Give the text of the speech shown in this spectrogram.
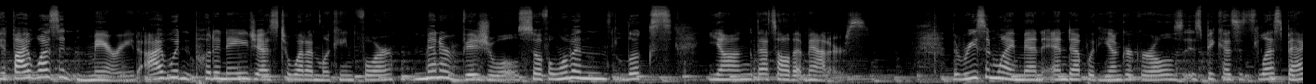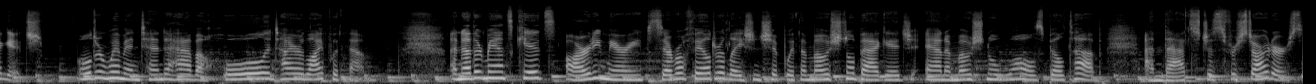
If I wasn't married, I wouldn't put an age as to what I'm looking for. Men are visuals, so if a woman looks young, that's all that matters. The reason why men end up with younger girls is because it's less baggage. Older women tend to have a whole entire life with them. Another man's kids, already married, several failed relationship with emotional baggage and emotional walls built up, and that's just for starters.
